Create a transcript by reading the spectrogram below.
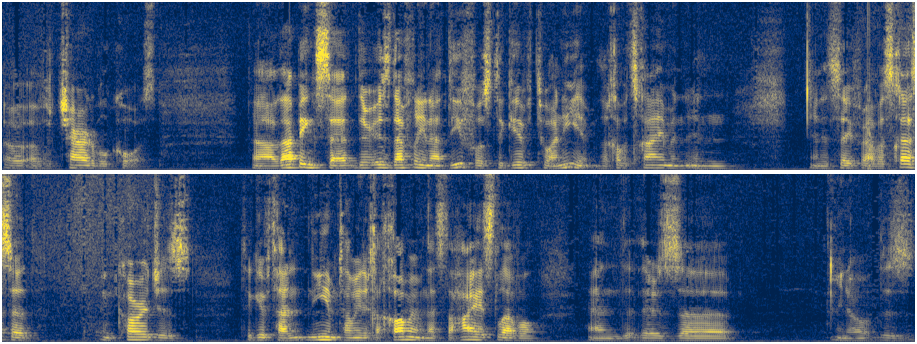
of charitable cause. Uh, that being said, there is definitely an adifus to give to aniyim. The Chofetz Chaim in, in, in his Sefer Ahavas Chesed encourages to give to aniyim Talmidei Chachamim, and that's the highest level. And there's, uh, you know, there's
